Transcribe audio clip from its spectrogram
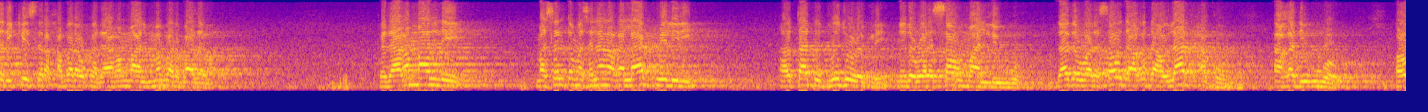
طریقې سره خبره او کړه هغه مال م بربادو کدا هغه مال دی مثلا ته مثلا هغه لاک ویلې دي او تا ته دوه جوړ کړې نو د ورثه او مال لیو دا د ورثه او دغه د اولاد حقو هغه دی وو او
